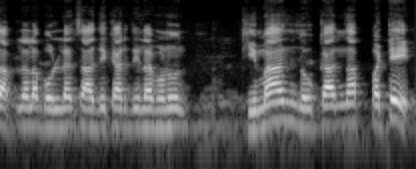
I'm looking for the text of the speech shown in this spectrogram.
आपल्याला बोलण्याचा अधिकार दिला म्हणून किमान लोकांना पटेल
